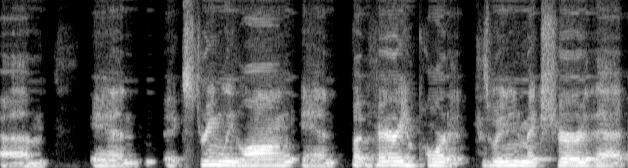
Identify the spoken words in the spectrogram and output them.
um, and extremely long, and but very important because we need to make sure that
